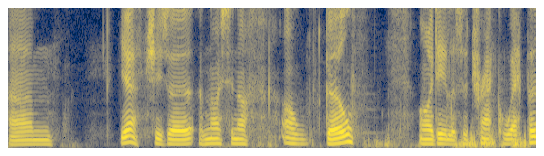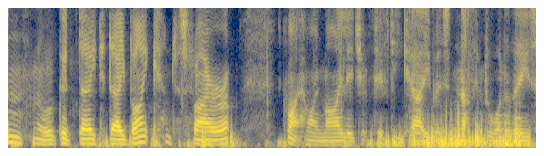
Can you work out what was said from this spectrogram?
Um, yeah, she's a, a, nice enough old girl. Ideal as a track weapon or a good day-to-day -day bike. I'll just fire her up. It's quite high mileage at 50k, but it's nothing for one of these.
